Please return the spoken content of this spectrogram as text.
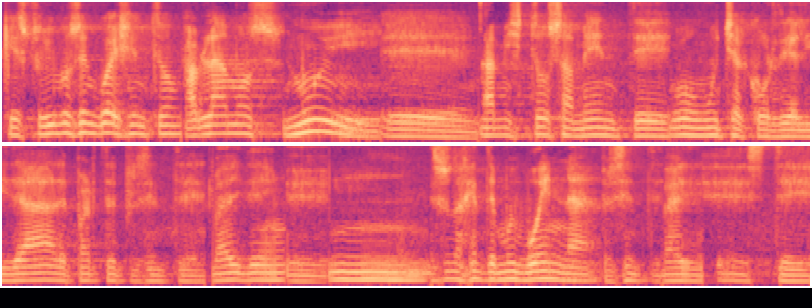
que estuvimos en Washington, hablamos muy eh, amistosamente, hubo mucha cordialidad de parte del presidente Biden. Eh, mm, es una gente muy buena, presidente Biden. Este,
